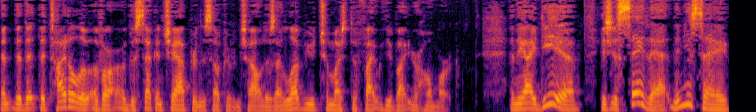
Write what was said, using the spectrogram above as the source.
And the, the, the title of, our, of the second chapter in the self-driven child is I love you too much to fight with you about your homework. And the idea is you say that, and then you say,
